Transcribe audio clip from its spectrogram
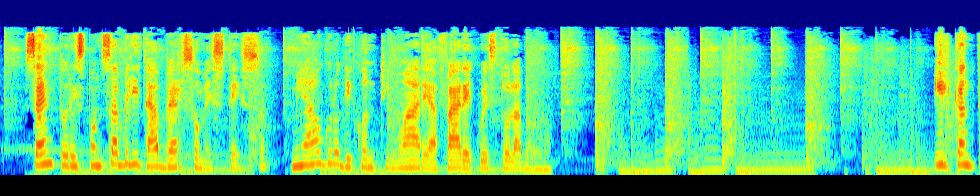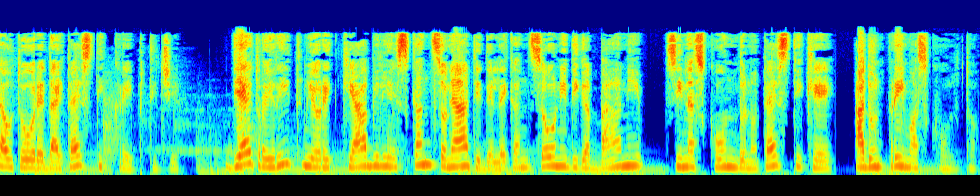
Sento responsabilità verso me stesso, mi auguro di continuare a fare questo lavoro. Il cantautore dai testi criptici. Dietro i ritmi orecchiabili e scanzonati delle canzoni di Gabbani, si nascondono testi che, ad un primo ascolto,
